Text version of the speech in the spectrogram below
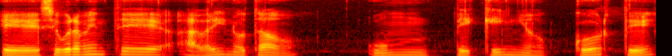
Eh, seguramente habréis notado un pequeño corte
